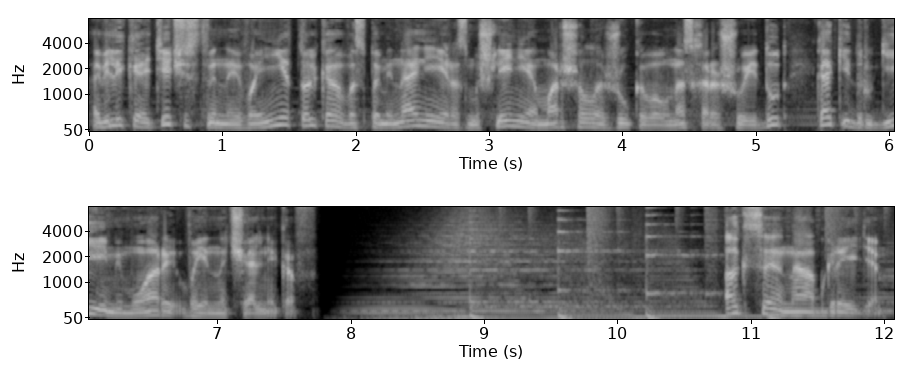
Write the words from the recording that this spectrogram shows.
О Великой Отечественной войне только воспоминания и размышления маршала Жукова у нас хорошо идут, как и другие мемуары военачальников. Акция на апгрейде –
